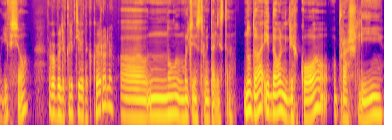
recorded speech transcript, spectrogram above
И все. Вы были в коллективе на какой роли? Uh, ну, мультиинструменталиста. Ну да, и довольно легко прошли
